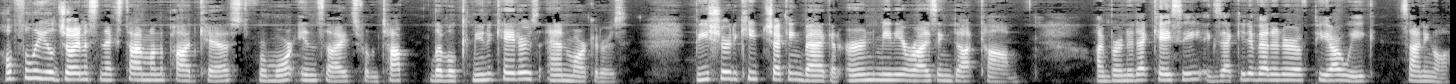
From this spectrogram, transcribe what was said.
Hopefully, you'll join us next time on the podcast for more insights from top level communicators and marketers. Be sure to keep checking back at earnedmediarising.com. I'm Bernadette Casey, Executive Editor of PR Week, signing off.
